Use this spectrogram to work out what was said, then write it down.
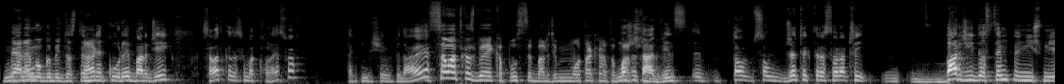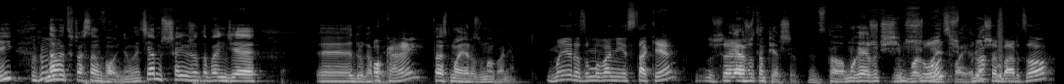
w miarę Mhm. mogły być dostępne, Tak. kury bardziej. Sałatka to jest chyba Kolesław? Tak mi się wydaje. Sałatka z białej kapusty bardziej, mimo tak na to Może patrzę. tak, więc y, to są rzeczy, które są raczej bardziej dostępne niż mniej, Mhm. nawet w czasach wojny. Więc ja bym strzelił, że to będzie y, druga. Okej. To jest moje rozumowanie. Moje rozumowanie jest takie, że... Ja rzucam pierwszy, więc to mogę ja rzucić i możesz powiedzieć Rzuć, swoje. no? proszę bardzo.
